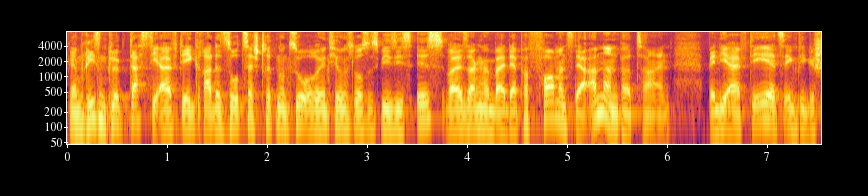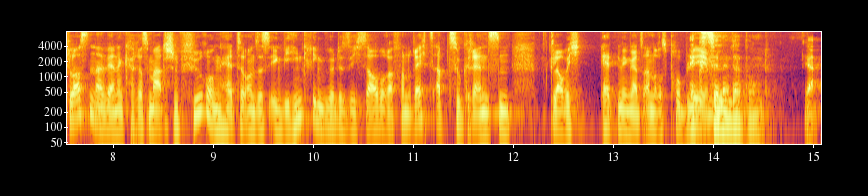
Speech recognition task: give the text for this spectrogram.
wir haben Riesenglück, dass die AfD gerade so zerstritten und so orientierungslos ist, wie sie es ist, weil, sagen wir, bei der Performance der anderen Parteien, wenn die AfD jetzt irgendwie geschlossener wäre, eine charismatische Führung hätte und es irgendwie hinkriegen würde, sich sauberer von rechts abzugrenzen, glaube ich, hätten wir ein ganz anderes Problem. Exzellenter Punkt. Ja,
